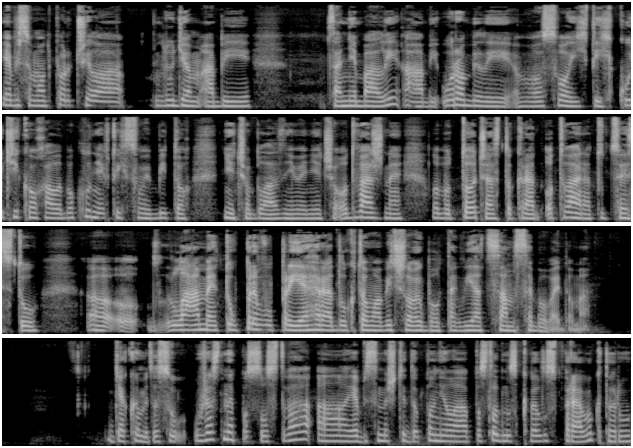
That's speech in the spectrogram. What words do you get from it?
Ja by som odporčila ľuďom, aby sa nebali a aby urobili vo svojich tých kutikoch alebo kľudne v tých svojich bytoch niečo bláznivé, niečo odvážne, lebo to častokrát otvára tú cestu láme tú prvú priehradu k tomu, aby človek bol tak viac sám sebou aj doma. Ďakujeme, to sú úžasné posolstva a ja by som ešte doplnila poslednú skvelú správu, ktorú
